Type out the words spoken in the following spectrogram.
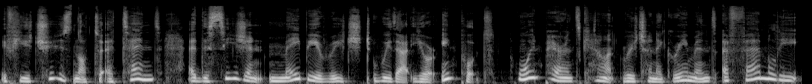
If you choose not to attend, a decision may be reached without your input. When parents can't reach an agreement, a family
